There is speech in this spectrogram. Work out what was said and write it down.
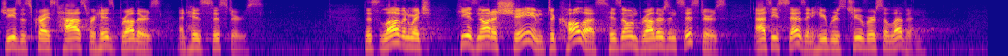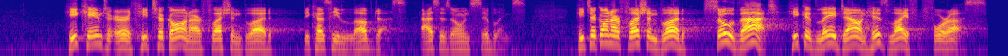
Jesus Christ has for his brothers and his sisters. This love in which he is not ashamed to call us his own brothers and sisters, as he says in Hebrews 2, verse 11. He came to earth, he took on our flesh and blood because he loved us as his own siblings. He took on our flesh and blood so that he could lay down his life for us.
